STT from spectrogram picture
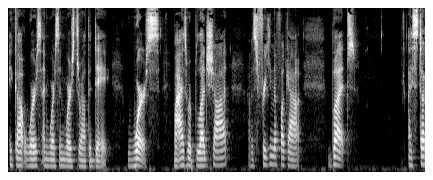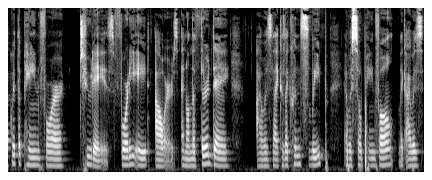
it got worse and worse and worse throughout the day. Worse. My eyes were bloodshot. I was freaking the fuck out. But I stuck with the pain for two days, 48 hours. And on the third day, I was like, because I couldn't sleep, it was so painful. Like I was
